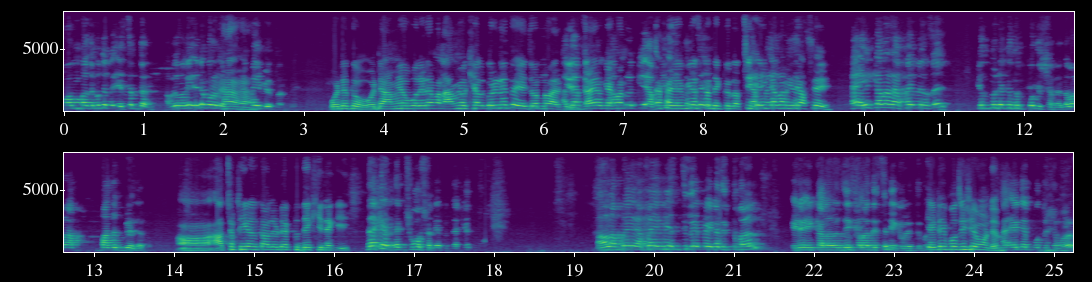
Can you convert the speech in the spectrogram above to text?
কম বাজে মধ্যে এসএফ দেন। আপনি আমাকে এটা বলেন। এফআই বেস লাগবে ওইটা তো ওইটা আমিও বলি না মানে আমিও খেয়াল করি না তো এই জন্য আর কি। আচ্ছা, যাই হোক এখন আপনার কি এবিএস টা দেখতে যাচ্ছি এই কালার কি আছে। হ্যাঁ এই কালার এফআই বেস আছে। কিন্তু এটা কিন্তু প্রতিষ্ঠানে যেমন বাজেট বেড়ে যাবে। আচ্ছা ঠিক আছে তাহলে ওটা একটু দেখি নাকি? দেখেন দেখেন সমস্যা নেই আপনি দেখেন। তাহলে আপনি এফআই বেস দিলে এটা দেখতে পারেন। এটা এই কালার যে কালার দেখছেন এই কালার পারেন। এটাই পঁচিশে মডেল হ্যাঁ, এটা পঁচিশে মডেল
